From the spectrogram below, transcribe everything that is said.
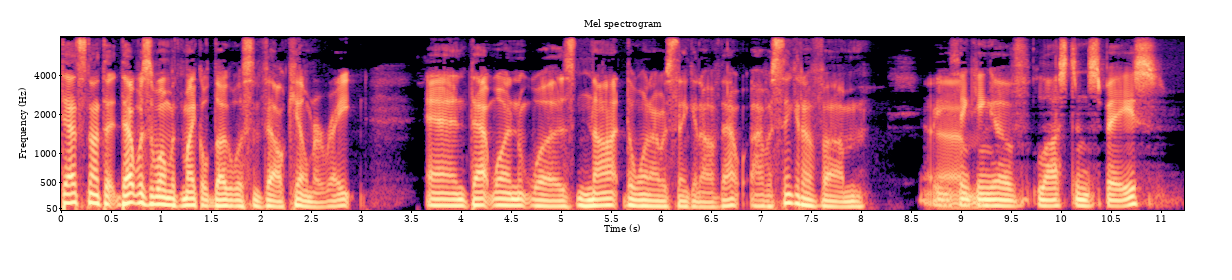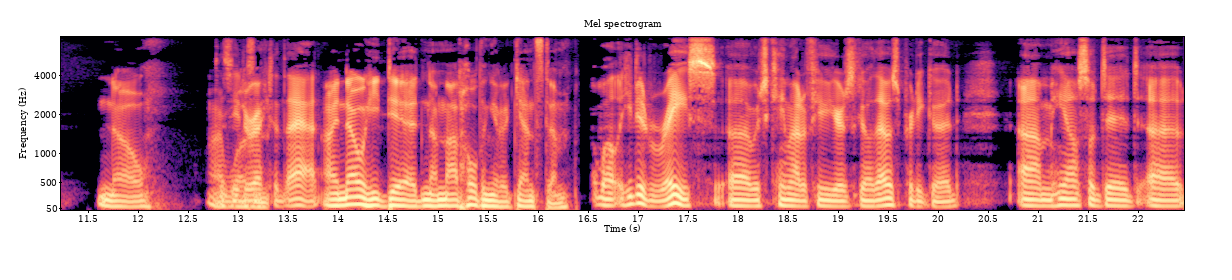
that's not that. That was the one with Michael Douglas and Val Kilmer, right? And that one was not the one I was thinking of. That I was thinking of. um Are you thinking of Lost in Space? No, Because he directed that. I know he did, and I'm not holding it against him. Well, he did Race, uh, which came out a few years ago. That was pretty good. Um, he also did uh,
